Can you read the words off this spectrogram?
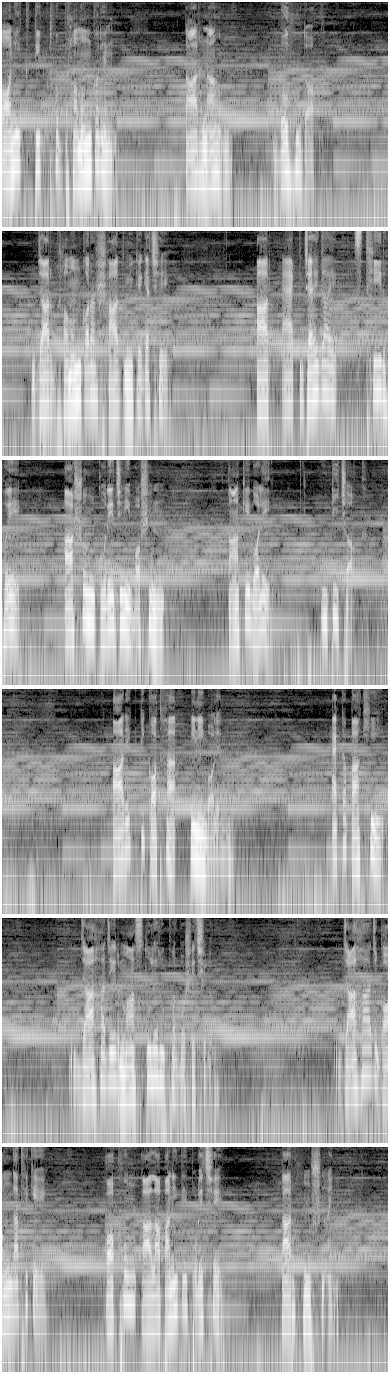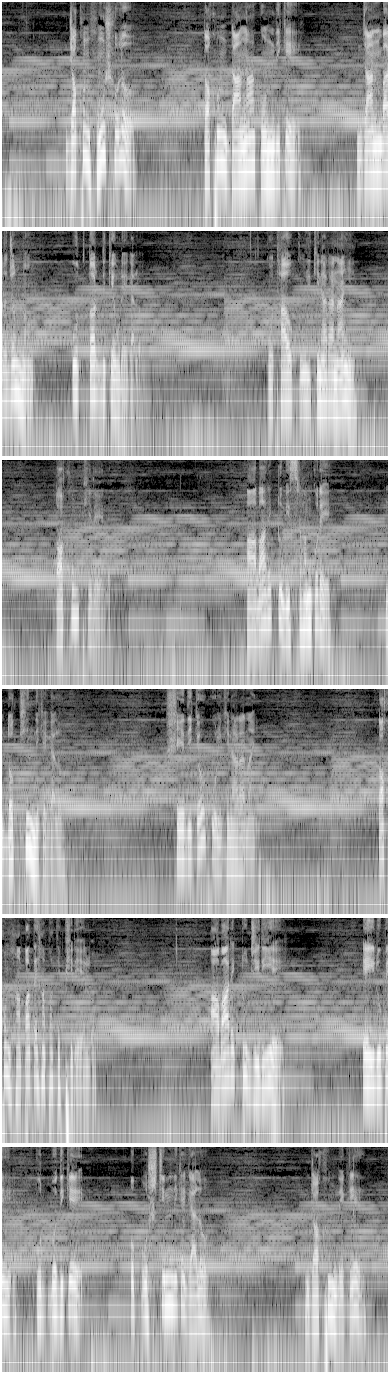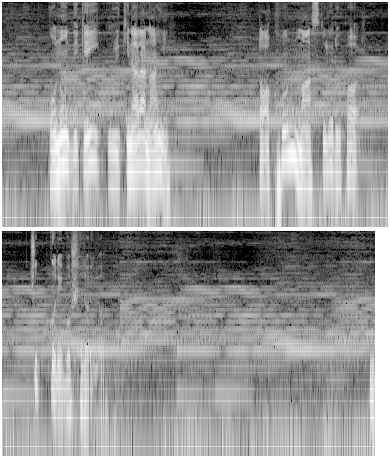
অনেক তীর্থ ভ্রমণ করেন। তার নাম বহুদক। যার ভ্রমণ করার স্বাদ মিটে গেছে আর এক জায়গায় স্থির হয়ে আসন করে যিনি বসেন, তাকে বলে কুটিচক। আর একটি কথা ইনি বলেন একটা পাখি জাহাজের মাস্তুলের উপর বসেছিল। জাহাজ গঙ্গা থেকে কখন কালা পানিতে পড়েছে তার হুঁশ নাই। যখন হুঁশ হল, তখন ডাঙা কোন দিকে জানবার জন্য উত্তর দিকে উড়ে গেল। কোথাও কুল কিনারা নাই। তখন ফিরে এলো। আবার একটু বিশ্রাম করে দক্ষিণ দিকে গেল। সেদিকেও কুল কিনারা নাই। তখন হাঁপাতে হাঁপাতে ফিরে এলো। আবার একটু জিরিয়ে এই রূপে পূর্ব দিকে ও পশ্চিম দিকে গেল। যখন দেখলে কোনো দিকেই কুল কিনারা নাই, তখন মাস্তুলের উপর চুপ করে বসে রইল।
